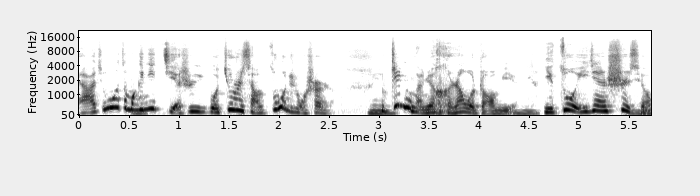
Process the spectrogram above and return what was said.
呀、就我怎么给你解释？我就是想做这种事儿呢，嗯就这种感觉很让我着迷。你做一件事情，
